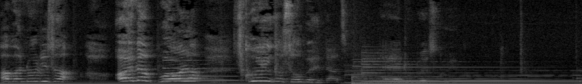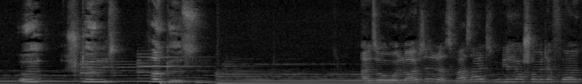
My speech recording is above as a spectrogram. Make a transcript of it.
Aber nur dieser eine Brawler, Squeak ist so behindert. Äh, du bist Squeak. Äh, stimmt, vergessen. Also Leute, das war's eigentlich auch schon mit der Folge.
